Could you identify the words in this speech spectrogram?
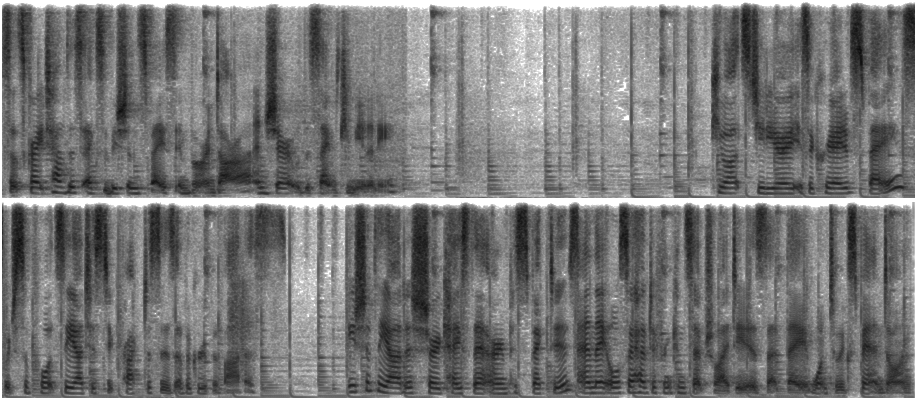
so it's great to have this exhibition space in Boroondara and share it with the same community. QArt Studio is a creative space which supports the artistic practices of a group of artists. Each of the artists showcase their own perspectives and they also have different conceptual ideas that they want to expand on.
